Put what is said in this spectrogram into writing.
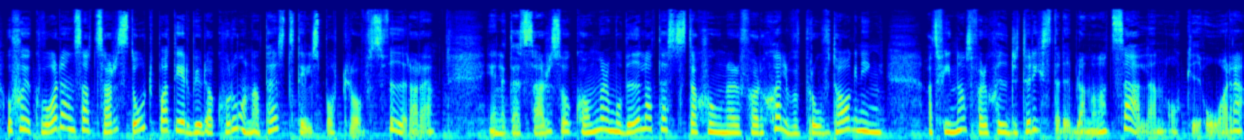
Och sjukvården satsar stort på att erbjuda coronatest till sportlovsfirare. Enligt SR så kommer mobila teststationer för självprovtagning att finnas för skidturister i bland annat Sälen och i Åre.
